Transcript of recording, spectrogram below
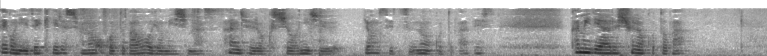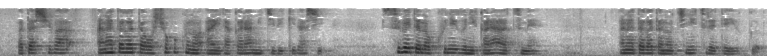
最後にエゼキエル書のお言葉をお読みします。36章24節のお言葉です。神である主の言葉。私はあなた方を諸国の間から導き出し、すべての国々から集め、あなた方の地に連れて行く。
